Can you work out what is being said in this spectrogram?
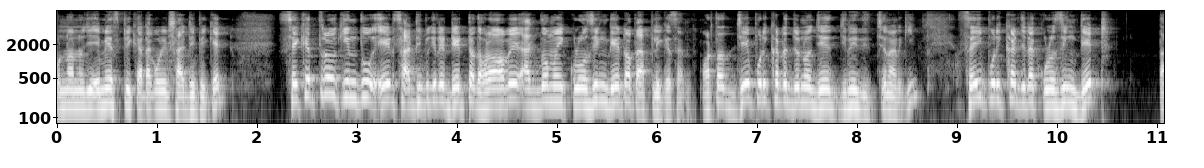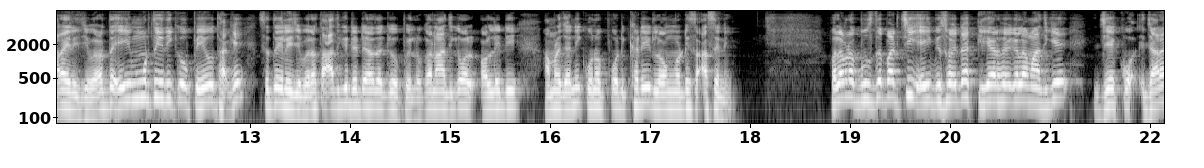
অন্যান্য যে এমএসপি ক্যাটাগরির সার্টিফিকেট সেক্ষেত্রেও কিন্তু এর সার্টিফিকেটের ডেটটা ধরা হবে একদম ওই ক্লোজিং ডেট অফ অ্যাপ্লিকেশান অর্থাৎ যে পরীক্ষাটার জন্য যে যিনি দিচ্ছেন আর কি, সেই পরীক্ষার যেটা ক্লোজিং ডেট তারা এলিজিবল অর্থাৎ এই মুহূর্তে যদি কেউ পেয়েও থাকে, সে তো এলিজিবল অর্থাৎ আজকে ডেটে হয়তো কেউ পেল। কারণ আজকে অলরেডি আমরা জানি কোনো পরীক্ষারই লং নোটিস আসেনি। ফলে আমরা বুঝতে পারছি এই বিষয়টা ক্লিয়ার হয়ে গেলাম আজকে যে যারা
